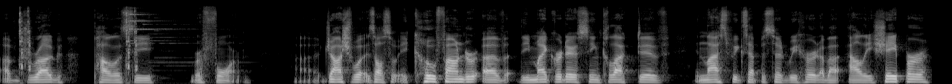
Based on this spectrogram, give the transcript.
of drug policy reform. Uh, Joshua is also a co founder of the Microdosing Collective. In last week's episode, we heard about Ali Shaper,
